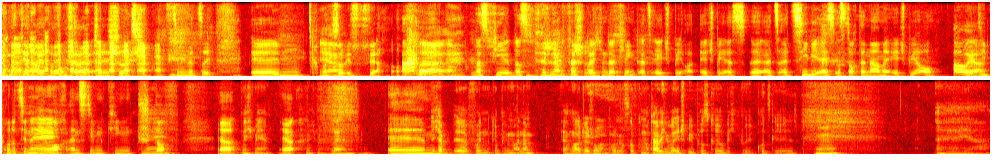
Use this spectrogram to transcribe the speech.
und nimmt die Lampe vom Schreibtisch und ziemlich witzig. Ähm, Und Ja. so ist es ja auch. Aber Ja. was viel, was Der vielversprechender klingt als HBO, HBS, äh, als, als CBS, ist doch der Name HBO. Oh ja. Die produzieren Nee. nämlich auch einen Stephen King-Stoff. Ja, Nicht mehr. ja. Nicht mehr. Leider nicht mehr. Ähm, Ich habe äh, vorhin, glaube ich, mit einem anderen, wir haben heute ja schon mal einen Podcast drauf gemacht, da habe ich über HBO Plus ich, kurz geredet. mhm. Äh, ja.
